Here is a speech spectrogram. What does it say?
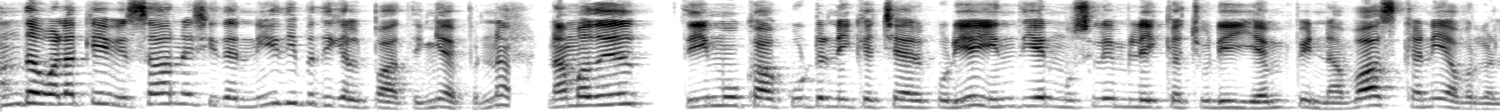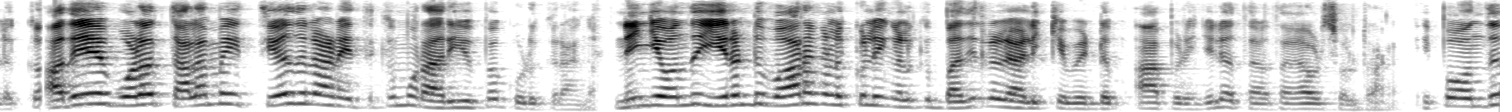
அந்த வழக்கை விசாரணை செய்த நீதிபதிகள் பார்த்தீங்க அப்படின்னா நமது திமுக கூட்டணி கட்சியாக இருக்கக்கூடிய இந்தியன் முஸ்லீம் லீக் கட்சியுடைய எம்பி நவாஸ் கனி அவர்களுக்கு அதே போல தலைமை தேர்தல் ஆணையத்துக்கும் ஒரு அறிவிப்பை கொடுக்குறாங்க. நீங்க வந்து இரண்டு வாரங்களுக்குள் எங்களுக்கு பதில்களை அளிக்க வேண்டும் அப்படின்னு சொல்லி தகவல் சொல்றாங்க. இப்போ வந்து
